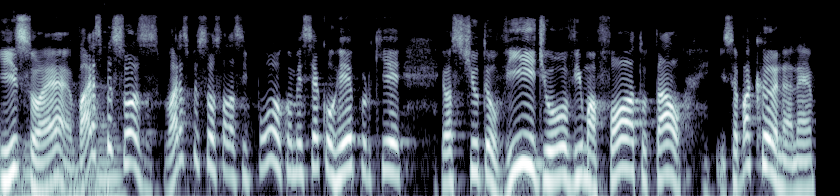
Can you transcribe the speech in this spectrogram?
Isso é. Várias é. pessoas, várias pessoas falam assim, pô, comecei a correr porque eu assisti o teu vídeo, ou vi uma foto, tal. Isso é bacana, né?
